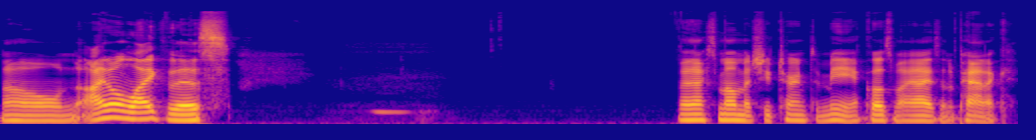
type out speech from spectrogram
oh, I don't like this. The next moment, she turned to me. I closed my eyes in a panic.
